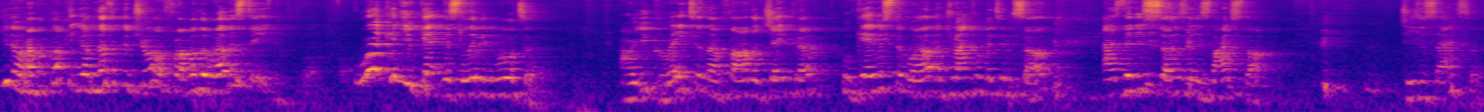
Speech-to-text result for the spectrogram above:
you don't have a bucket, you have nothing to draw from, and the well is deep. Where can you get this living water? Are you greater than our father Jacob, who gave us the well and drank from it himself, as did his sons and his livestock? Jesus answered,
